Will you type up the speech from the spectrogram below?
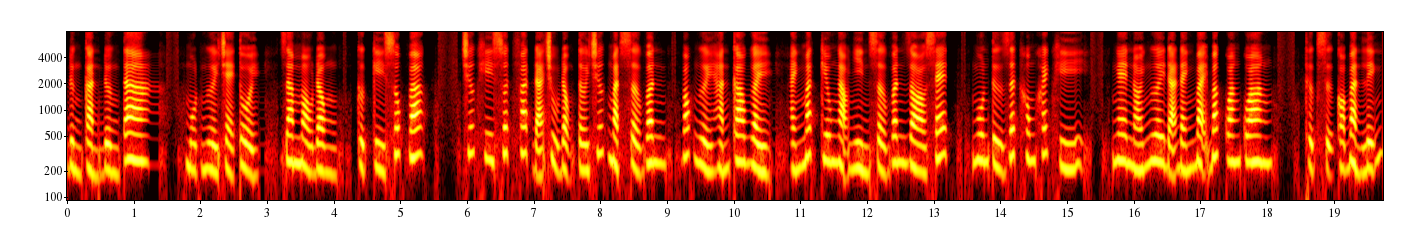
đừng cản đường ta. Một người trẻ tuổi, da màu đồng, cực kỳ sốc vác. Trước khi xuất phát đã chủ động tới trước mặt sở vân, vóc người hắn cao gầy, ánh mắt kiêu ngạo nhìn sở vân dò xét, ngôn từ rất không khách khí. Nghe nói ngươi đã đánh bại Bắc Quang Quang, thực sự có bản lĩnh,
